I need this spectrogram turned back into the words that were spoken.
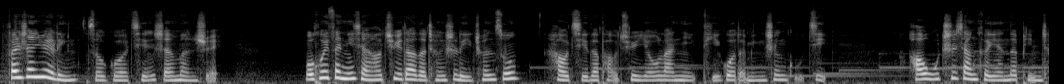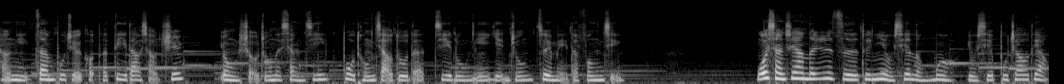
翻山越岭，走过千山万水。我会在你想要去到的城市里穿梭，好奇地跑去游览你提过的名胜古迹，毫无吃相可言地品尝你赞不绝口的地道小吃。用手中的相机，不同角度的记录你眼中最美的风景。我想这样的日子对你有些冷漠，有些不着调，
